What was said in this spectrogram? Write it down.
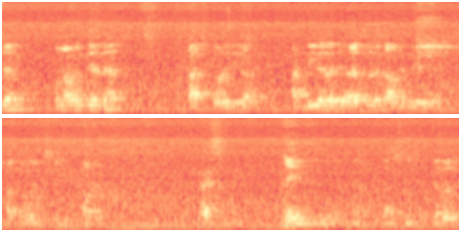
দেন ওনাকে দিয়ে দেন কাজ করে দিও আর ডিএলএ জেরক্স দিলে কাউকে দিয়ে দিও তারপরে সেই হ্যাঁ লাইসেন্স জেরক্স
